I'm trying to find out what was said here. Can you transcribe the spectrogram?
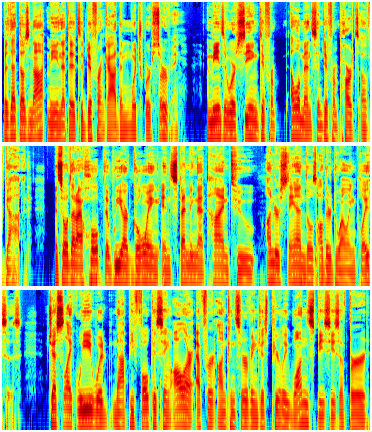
But that does not mean that it's a different God than which we're serving. It means that we're seeing different elements in different parts of God. And so that I hope that we are going and spending that time to understand those other dwelling places. Just like we would not be focusing all our effort on conserving just purely one species of bird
